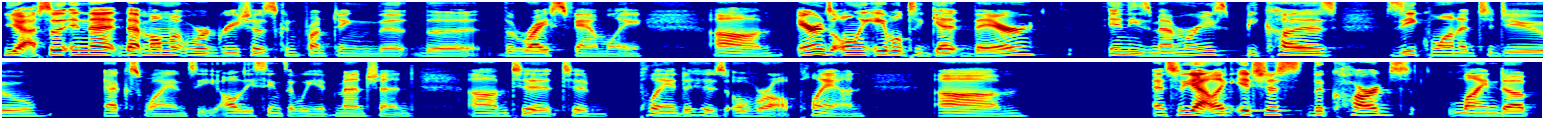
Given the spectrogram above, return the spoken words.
yeah, so in that that moment where Grisha's confronting the the the Reiss family, um, Eren's only able to get there in these memories because Zeke wanted to do X, Y, and Z, all these things that we had mentioned, um, to to play into his overall plan. Um, and so yeah, like it's just the cards lined up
